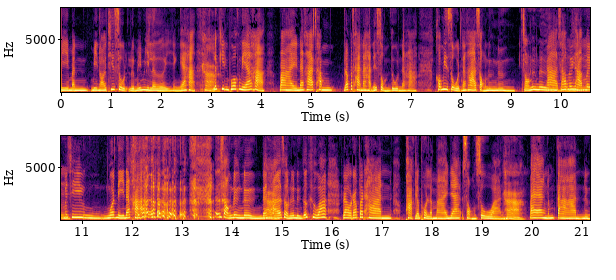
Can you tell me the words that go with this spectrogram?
มีมันมีน้อยที่สุดหรือไม่มีเลยอย่างเงี้ยค่ะค่ะแล้วกินพวกเนี้ยค่ะ ไปนะคะทำรับประทานอาหารให้สมดุลนะคะ เขามีสูตรนะคะสองหนึ่งหนึ่งสองหนึ่งหนึ่งอ่าทราบไหมคะไม่ไม่ใช่งวดนี้นะคะสองหนึ่งหนึ่งนะคะค่ะสองหนึ่งหนึ่งก็คือว่าเรารับประทานผักและผลไม้เนี่ยสองส่วนค่ะแป้งน้ำตาลหนึ่ง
